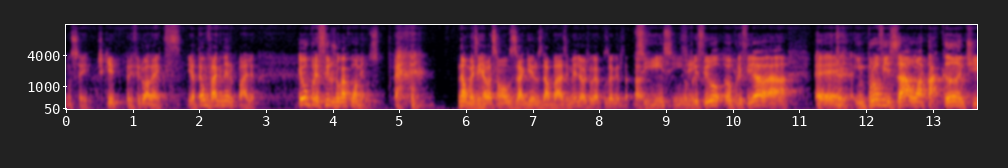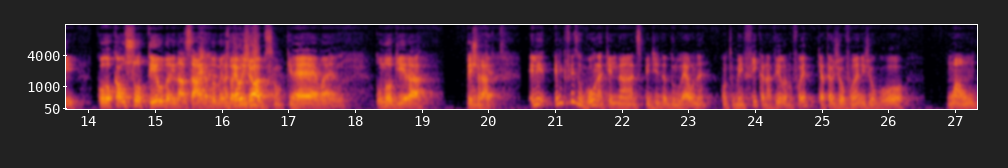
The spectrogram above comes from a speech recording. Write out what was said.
não sei. Acho que prefiro o Alex. E até o Wagner Palha. Eu prefiro jogar com a menos. Não, mas em relação aos zagueiros da base, é melhor jogar com os zagueiros da base. Sim, sim. sim. Eu prefiro, eu prefiro a, a, é, improvisar um atacante, colocar o Soteudo ali na zaga, pelo menos Até vai... o Jobson. Que... É, mas o Nogueira deixa quieto. Ele, ele que fez o gol naquele, na despedida do Léo, né? Contra o Benfica na Vila, não foi? Que até o Giovani jogou um a um.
